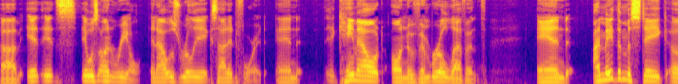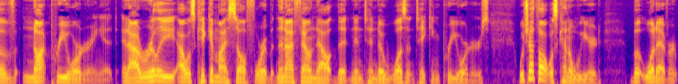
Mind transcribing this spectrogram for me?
uh, it, it's it was unreal, and I was really excited for it. And it came out on November 11th, and I made the mistake of not pre-ordering it, and I really I was kicking myself for it. But then I found out that Nintendo wasn't taking pre-orders, which I thought was kind of weird, but whatever.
